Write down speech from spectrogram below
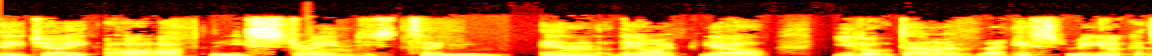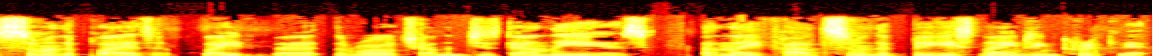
DJ, are the strangest team in the IPL. You look down over their history, you look at some of the players that have played for the Royal Challengers down the years, and they've had some of the biggest names in cricket.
